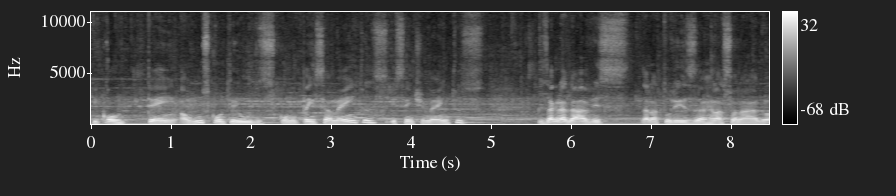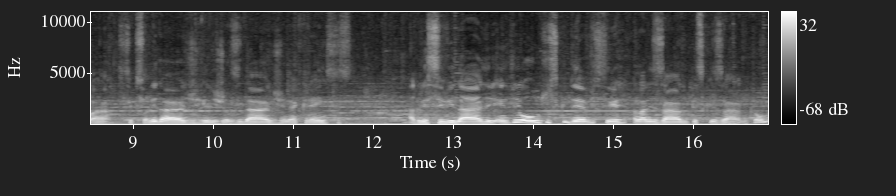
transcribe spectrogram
que contém alguns conteúdos como pensamentos e sentimentos desagradáveis da natureza relacionado à sexualidade, religiosidade, né, crenças, agressividade, entre outros que deve ser analisado, pesquisado. Então,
